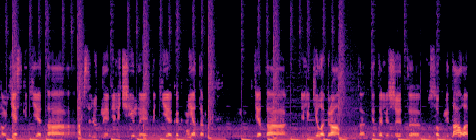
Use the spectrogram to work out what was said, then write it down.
Ну, есть какие-то абсолютные величины, такие как метр, где-то или килограмм, где-то лежит кусок металла,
